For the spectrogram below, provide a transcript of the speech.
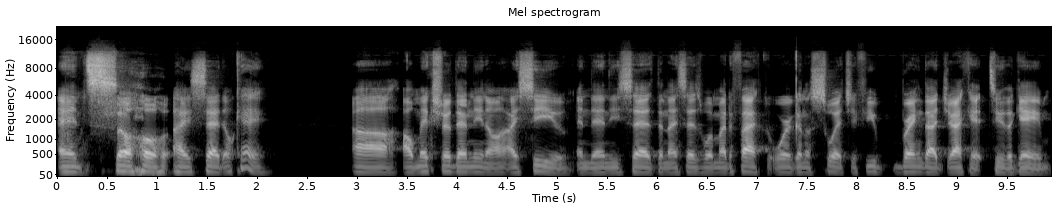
And so I said, "Okay." Uh, I'll make sure then you know I see you. And then he says, then I says, well, matter of fact, we're gonna switch. If you bring that jacket to the game,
